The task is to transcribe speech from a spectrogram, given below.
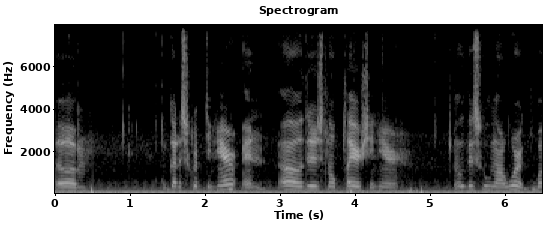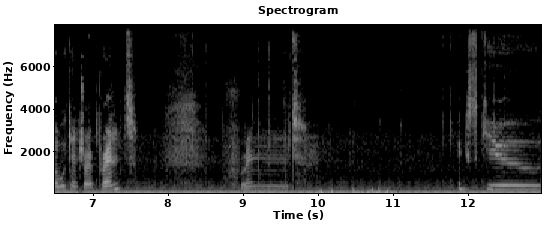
Um, I've got a script in here, and oh, there's no players in here. Oh, this will not work, but we can try print print execute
